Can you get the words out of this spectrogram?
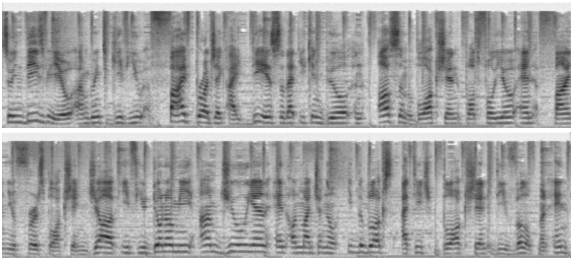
So in this video, I'm going to give you five project ideas so that you can build an awesome blockchain portfolio and find your first blockchain job. If you don't know me, I'm Julien and on my channel Eat the Blocks, I teach blockchain development. And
